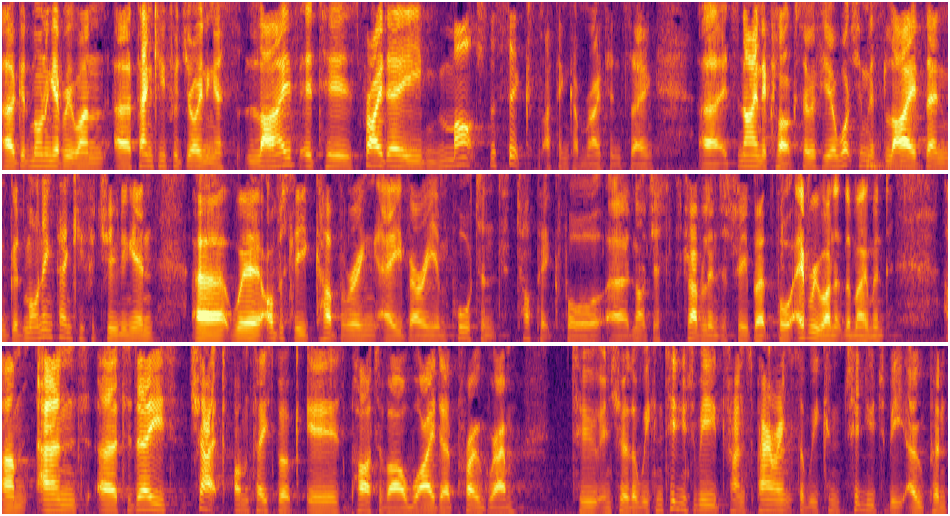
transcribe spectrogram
Uh, good morning, everyone. Uh, thank you for joining us live. It is Friday, March the 6th, I think I'm right in saying. Uh, it's nine o'clock, so if you're watching this live, then good morning. Thank you for tuning in. Uh, we're obviously covering a very important topic for uh, not just the travel industry, but for everyone at the moment. Um, and uh, today's chat on Facebook is part of our wider program to ensure that we continue to be transparent, that we continue to be open,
